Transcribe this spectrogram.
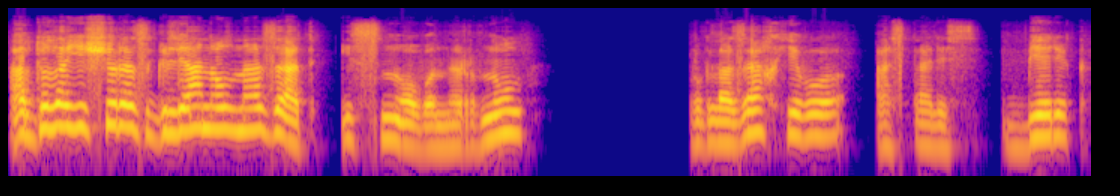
Абдулла еще раз глянул назад и снова нырнул. В глазах его остались берег,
